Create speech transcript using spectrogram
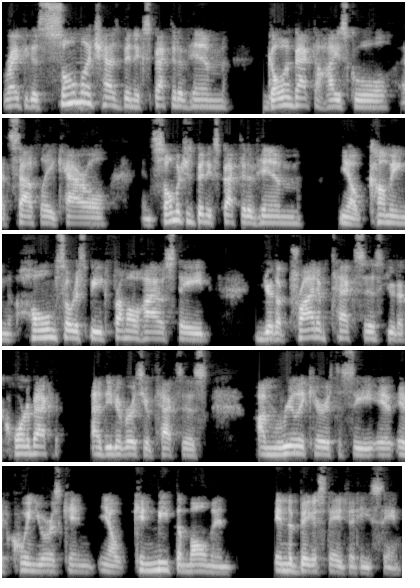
right? Because so much has been expected of him going back to high school at South Lake Carroll, and so much has been expected of him, you know, coming home, so to speak, from Ohio State. You're the pride of Texas. You're the quarterback at the University of Texas. I'm really curious to see if, if Quinn Ewers can, you know, can meet the moment in the biggest stage that he's seen.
